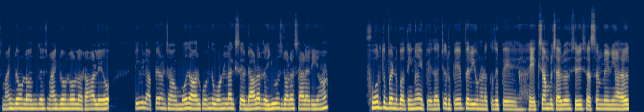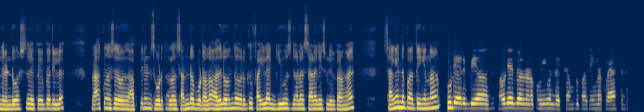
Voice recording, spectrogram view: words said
ஸ்மாக் டவுனில் வந்து ஸ்மாக் டவுனில் உள்ள ராலேயோ டிவியில் அப்பியரன்ஸ் ஆகும்போது அவருக்கு வந்து one lakhs dollar US dollar சேலரியும் ஃபோர்த்து பாயிண்ட் பார்த்தீங்கன்னா இப்போ ஏதாச்சும் ஒரு பேப்பர் யூ நடக்குது. இப்போ எக்ஸாம்பிள் சர்வே சீரிஸ் ரெசல்மேனியா அதாவது இந்த ரெண்டு வருஷத்தில் பேப்பர் இல்லை பிராக் லெஸ்னர் அப்பியரன்ஸ் கொடுத்தாலோ சண்டை போட்டாலோ அதில் வந்து அவருக்கு five lakh US dollar salary சொல்லியிருக்காங்க. செகண்டு பார்த்தீங்கன்னா சவுதி அரேபியா சவுதி அரேபியாவில் நடக்கும் ஈவெண்ட் எக்ஸாம்பிள் பார்த்தீங்கன்னா Clash at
